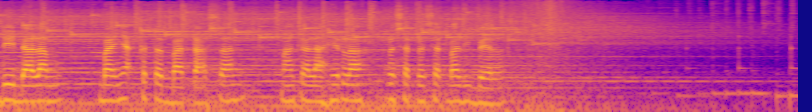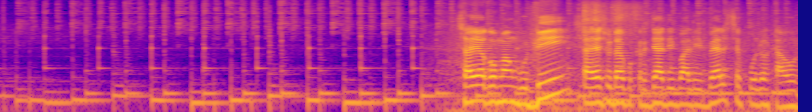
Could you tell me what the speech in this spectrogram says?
di dalam banyak keterbatasan, maka lahirlah resep-resep Bali Bell. Saya Gomang Budi, saya sudah bekerja di Bali Bell 10 tahun.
